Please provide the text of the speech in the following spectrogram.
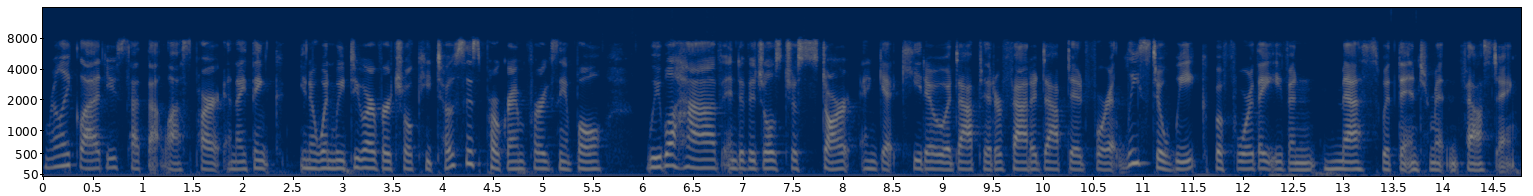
I'm really glad you said that last part. And I think, you know, when we do our virtual ketosis program, for example, we will have individuals just start and get keto adapted or fat adapted for at least a week before they even mess with the intermittent fasting.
